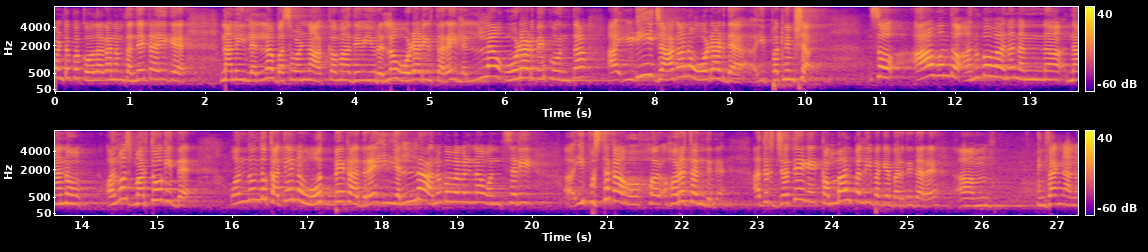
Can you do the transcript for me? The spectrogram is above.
ಮಂಟಪಕ್ಕೆ ಹೋದಾಗ ನಮ್ಮ ತಂದೆ ತಾಯಿಗೆ ನಾನು ಇಲ್ಲೆಲ್ಲ ಬಸವಣ್ಣ ಅಕ್ಕಮಹಾದೇವಿ ಇವರೆಲ್ಲ ಓಡಾಡಿರ್ತಾರೆ. ಇಲ್ಲೆಲ್ಲ ಓಡಾಡಬೇಕು ಅಂತ ಆ ಇಡೀ ಜಾಗನ ಓಡಾಡಿದೆ ಇಪ್ಪತ್ತು ನಿಮಿಷ. ಸೊ ಆ ಒಂದು ಅನುಭವನ ನನ್ನ, ನಾನು ಆಲ್ಮೋಸ್ಟ್ ಮರ್ತೋಗಿದ್ದೆ. ಒಂದೊಂದು ಕಥೆಯನ್ನು ಓದಬೇಕಾದ್ರೆ ಈ ಎಲ್ಲ ಅನುಭವಗಳನ್ನ ಒಂದು ಸರಿ ಈ ಪುಸ್ತಕ ಹೊರತಂದಿದೆ. ಅದ್ರ ಜೊತೆಗೆ ಕಂಬಾಲ್ಪಲ್ಲಿ ಬಗ್ಗೆ ಬರೆದಿದ್ದಾರೆ. ಇನ್ಫ್ಯಾಕ್ಟ್ ನಾನು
